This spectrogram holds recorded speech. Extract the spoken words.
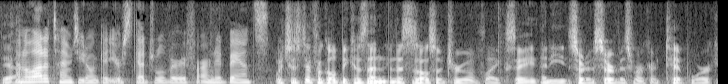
Yeah. And a lot of times you don't get your schedule very far in advance. Which is difficult because then, and this is also true of like, say, any sort of service work or tip work,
